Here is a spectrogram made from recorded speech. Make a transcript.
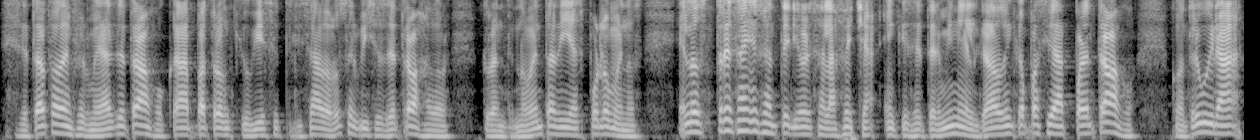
Si se trata de enfermedades de trabajo, cada patrón que hubiese utilizado los servicios del trabajador durante 90 días por lo menos en los tres años anteriores a la fecha en que se termine el grado de incapacidad para el trabajo, contribuirá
